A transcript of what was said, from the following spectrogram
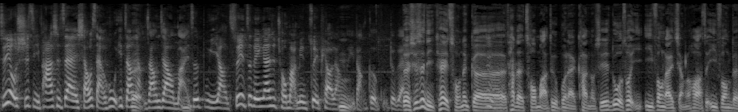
只有十几趴是在小散户一张两张这样买，这是不一样，所以这个应该是筹码面最漂亮的一档个股，对不对？对，其实你可以从那个它的筹码这个部分来看哦。其实如果说以易丰来讲的话，这易丰的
